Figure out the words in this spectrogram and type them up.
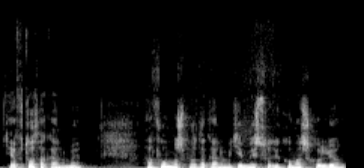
και αυτό θα κάνουμε, αφού όμως πρώτα κάνουμε και εμείς το δικό μας σχόλιο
